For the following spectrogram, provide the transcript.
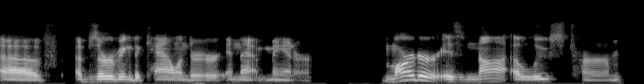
of observing the calendar in that manner, martyr is not a loose term.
